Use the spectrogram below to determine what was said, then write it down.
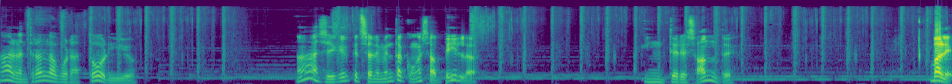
Ah, la entrada al laboratorio. Ah, sí que se alimenta con esa pila. Interesante. Vale,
